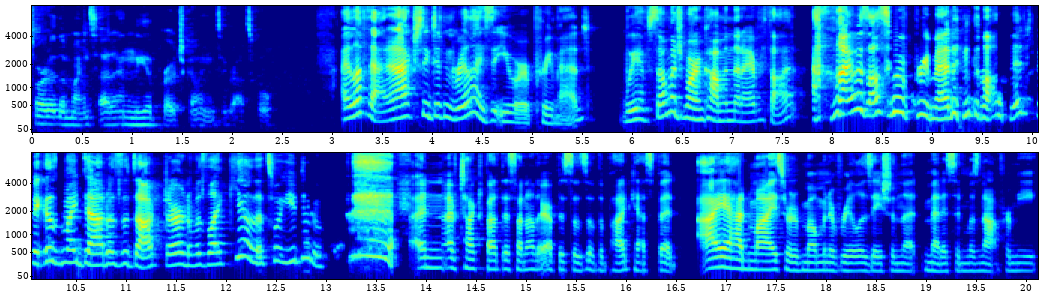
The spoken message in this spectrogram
sort of the mindset and the approach going into grad school. I love that. And I actually didn't realize that you were a pre med. We have so much more in common than I ever thought. I was also a pre med in college because my dad was a doctor and it was like, yeah, that's what you do. And I've talked about this on other episodes of the podcast, but I had my sort of moment of realization that medicine was not for me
